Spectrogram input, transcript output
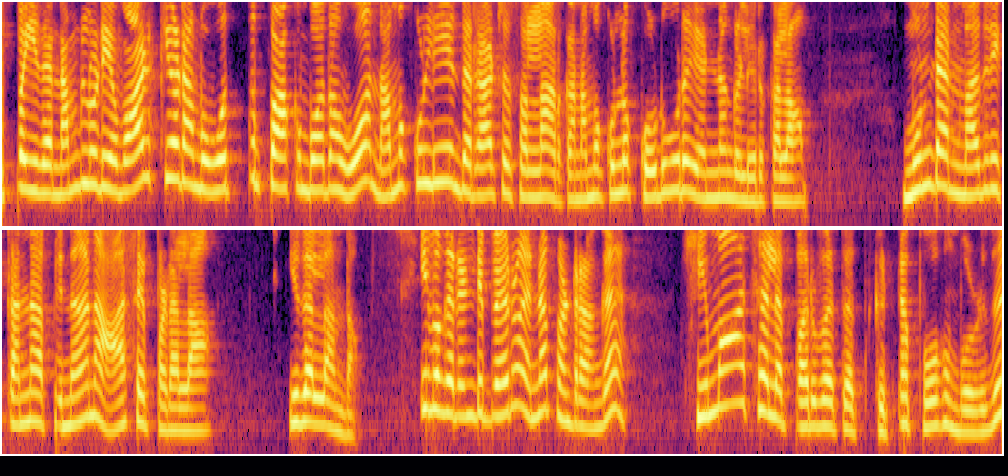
இப்போ இதை நம்மளுடைய வாழ்க்கையோட நம்ம ஒத்து பார்க்கும்போது தான் ஓ நமக்குள்ளேயே இந்த ராட்சசெல்லாம் இருக்கா நமக்குள்ளே கொடூர எண்ணங்கள் இருக்கலாம். முண்டன் மாதிரி கண்ணா பின்னான்னு ஆசைப்படலாம். இதெல்லாம் தான். இவங்க ரெண்டு பேரும் என்ன பண்ணுறாங்க ஹிமாச்சல பருவத்திட்ட போகும்பொழுது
